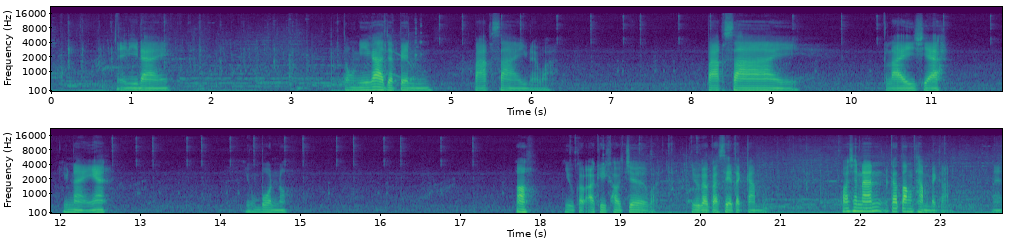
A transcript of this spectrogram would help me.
3 ในนี้ได้ ตรงนี้ก็อาจจะเป็นปาร์คทรายอยู่ไหนวะปาร์คทราย ไกลเชียอยู่ไหนอะอยู่บนเนาะอ๋ออยู่กับ agriculture ว่ะ อยู่กับเกษตรกรรม เพราะฉะนั้นก็ต้องทำไปก่อนนะ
